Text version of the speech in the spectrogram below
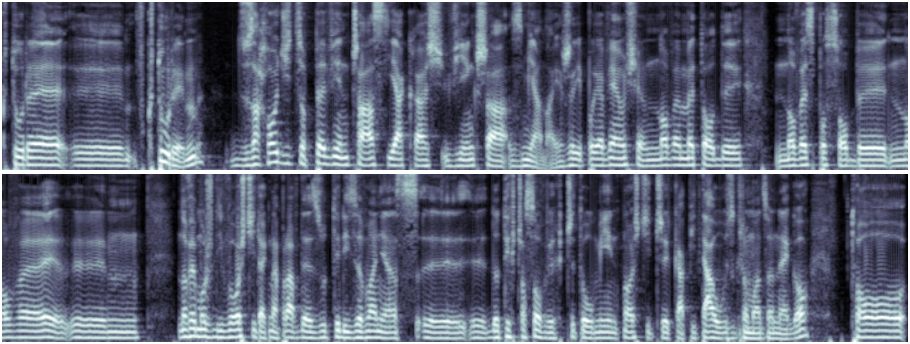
które, y, w którym zachodzi co pewien czas jakaś większa zmiana. Jeżeli pojawiają się nowe metody, nowe sposoby, nowe, nowe możliwości tak naprawdę zutylizowania z, y, dotychczasowych czy to umiejętności, czy kapitału zgromadzonego, to,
